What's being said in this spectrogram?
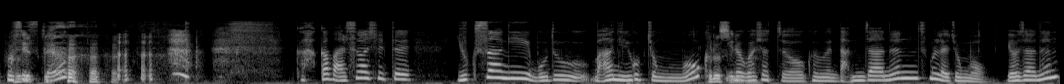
볼 수 있을까요? 그 아까 말씀하실 때 육상이 모두 47종목이라고 그렇습니다. 하셨죠. 그러면 남자는 24종목, 여자는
